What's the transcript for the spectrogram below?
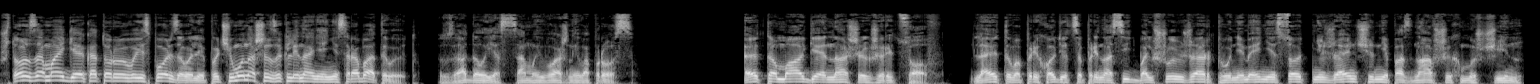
«Что за магия, которую вы использовали? Почему наши заклинания не срабатывают?» Задал я самый важный вопрос. «Это магия наших жрецов. Для этого приходится приносить большую жертву не менее сотни женщин, не познавших мужчин.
